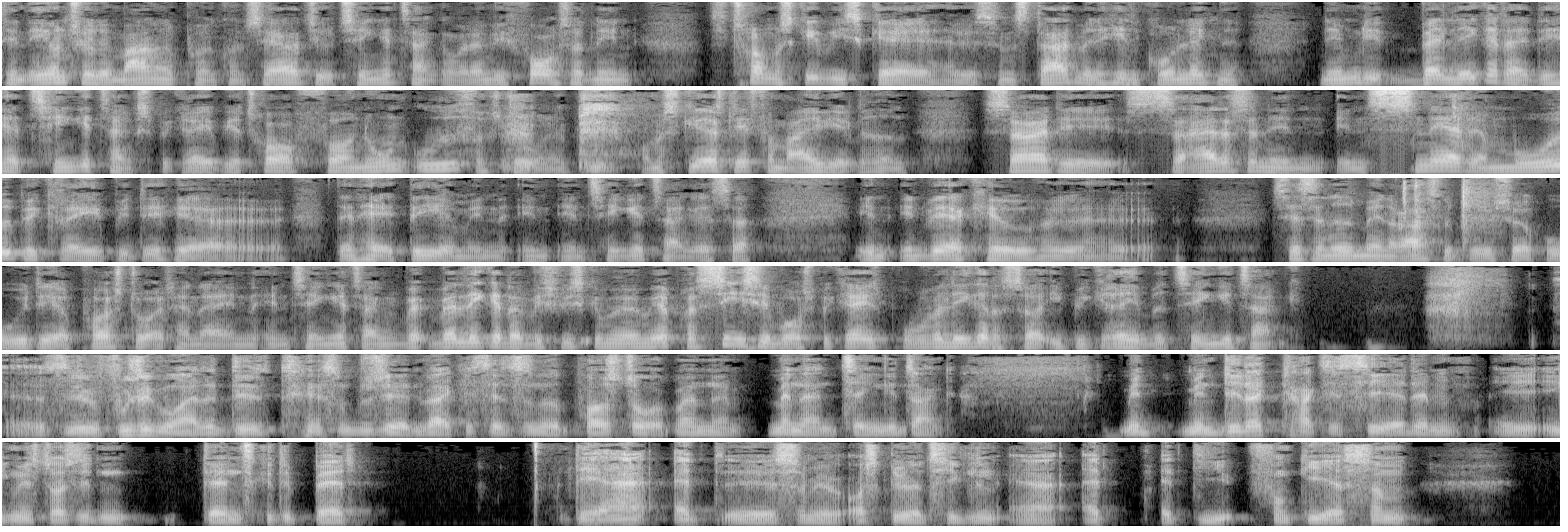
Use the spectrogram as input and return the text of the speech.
den eventuelle mangel på en konservativ tænketank, og hvordan vi får sådan en, så tror jeg måske, vi skal øh, sådan starte med det helt grundlæggende, nemlig, hvad ligger der i det her tænketanksbegreb? Jeg tror, for nogen udeforstående, og måske også lidt for mig i virkeligheden, så er, det, så er der sådan en, en snært af modebegreb i det her, øh, den her idé om en, en, en tænketank. Altså, en, en hver kan jo øh, sætte sig ned med en raslebøsse og gode idéer og påstå, at han er en, en tænketank. Hvad, hvad ligger der, hvis vi skal være mere præcise i vores begrebsbrug, hvad ligger der så i begrebet tænketank? Altså, det er jo fuldstændig korrekt, det, det, som du siger, at enhver kan sætte sig ned og påstå, at man, man er en tænketank. Men, men det, der karakteriserer dem, øh, ikke mindst også i den danske debat, det er, at, øh, som jeg også skriver i artiklen, er, at, at de fungerer som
